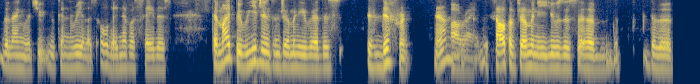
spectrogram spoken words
the language, you, you can realize, oh, they never say this. There might be regions in Germany where this is different. Yeah. All right. The south of Germany uses uh, the the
